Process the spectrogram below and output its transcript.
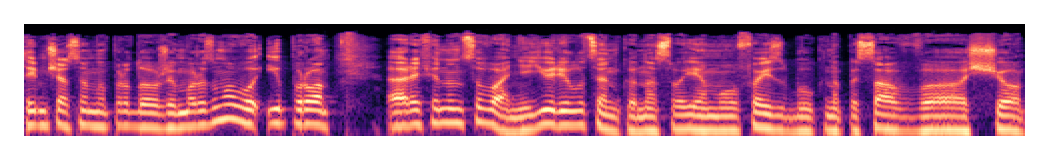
Тим часом ми продовжуємо розмову і про е, рефінансування. Юрій Луценко на своєму Фейсбук написав, е, що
